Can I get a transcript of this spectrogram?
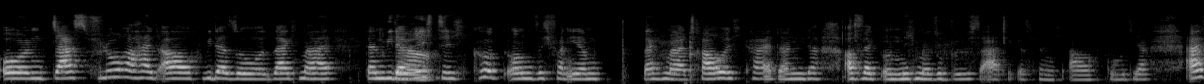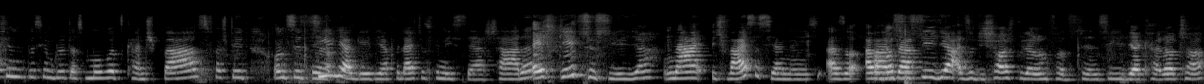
Und dass Flora halt auch wieder so, sag ich mal, dann wieder Ja. richtig guckt und sich von ihrem, sag ich mal, Traurigkeit dann wieder aufweckt und nicht mehr so bösartig ist, finde ich auch gut, ja. Aber ich finde es ein bisschen blöd, dass Moritz keinen Spaß versteht und Cecilia geht ja vielleicht, das finde ich sehr schade. echt geht Cecilia? Nein, ich weiß es ja nicht. Also, aber, Aber Cecilia, also die Schauspielerin von Cecilia Carlotta,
